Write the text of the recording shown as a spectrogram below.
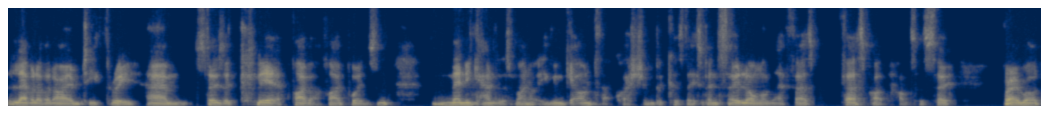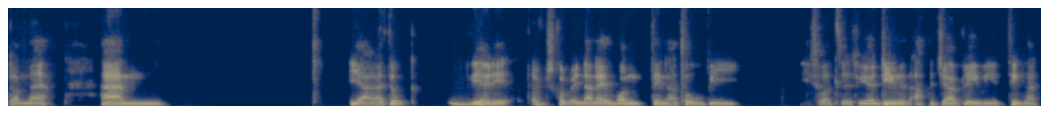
the level of an IMT3. Um, so those are clear five out of five points, and many candidates might not even get onto that question because they spend so long on their first first part of the answers. So very well done there. Um, yeah, and I thought the only I've just got written down here one thing I thought would be useful if you're dealing with upper GI bleed, when you think that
